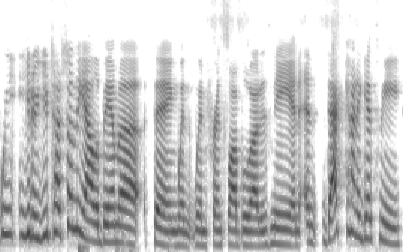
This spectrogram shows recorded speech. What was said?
We, you know, you touched on the Alabama thing when when Francois blew out his knee, and and that kind of gets me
